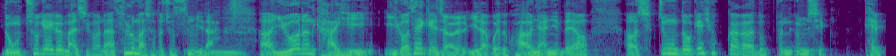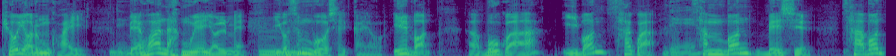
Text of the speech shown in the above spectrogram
농축액을 마시거나 술로 마셔도 좋습니다. 아, 6월은 가히 이것의 계절이라고 해도 과언이 아닌데요. 어, 식중독에 효과가 높은 음식. 대표 여름 과일. 네. 매화 나무의 열매. 이것은 무엇일까요? 1번 어, 모과, 2번 사과, 네. 3번 매실, 4번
